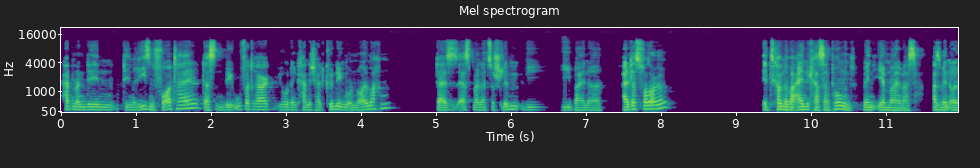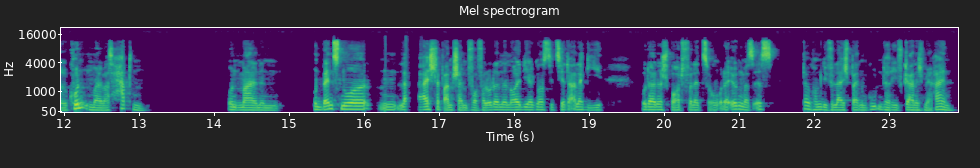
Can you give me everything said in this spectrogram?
hat man den, den riesen Vorteil, dass ein BU-Vertrag, jo, den kann ich halt kündigen und neu machen. Da ist es erstmal nicht so schlimm wie, wie bei einer Altersvorsorge. Jetzt kommt aber ein krasser Punkt, wenn ihr mal was, also wenn eure Kunden mal was hatten und mal einen, und wenn es nur ein leichter Bandscheibenvorfall oder eine neu diagnostizierte Allergie oder eine Sportverletzung oder irgendwas ist, dann kommen die vielleicht bei einem guten Tarif gar nicht mehr rein.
